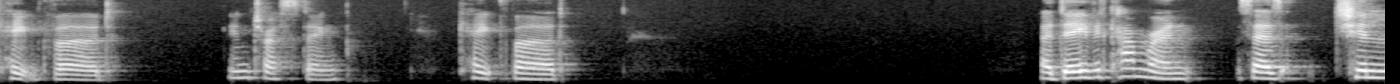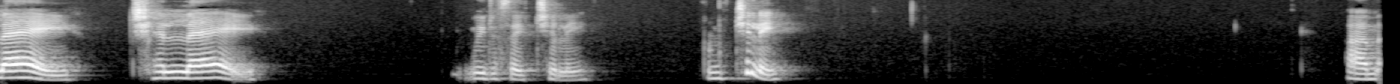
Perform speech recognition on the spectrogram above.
Cape Verde. Interesting. Cape Verde. Uh, David Cameron says Chile. Chile. We just say Chile. From Chile. Um,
